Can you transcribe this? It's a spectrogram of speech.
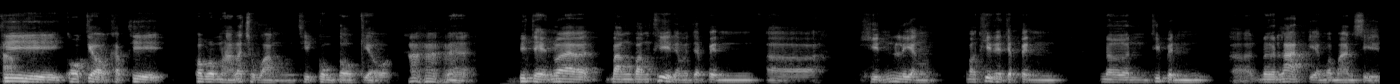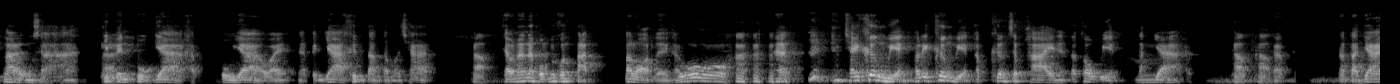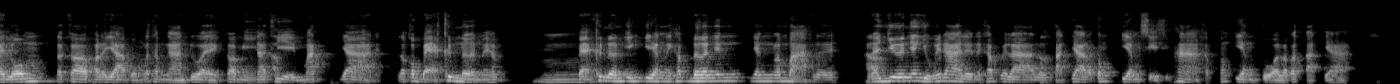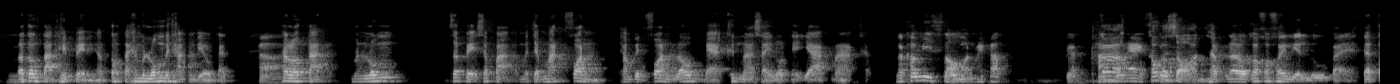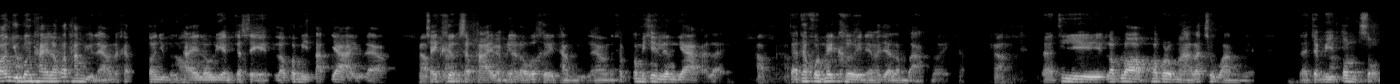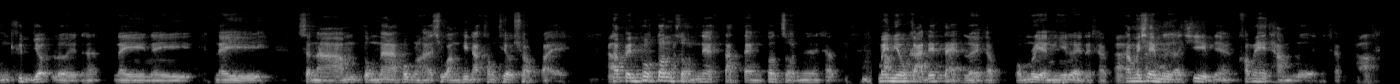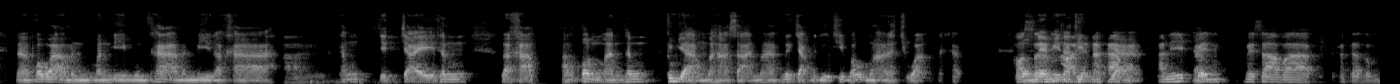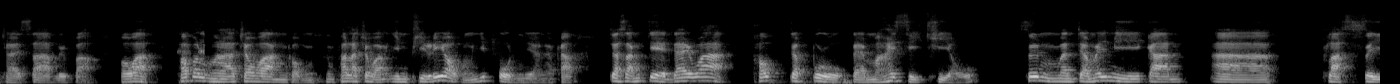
ที่โตเกียวครับที่พระบรมมหาราชวังที่กรุงโตเกียวฮ่าฮ่าฮ่านะฮะที่จะเห็นว่าบางบางที่เนี่ยมันจะเป็นเอ่อหินเรียง บางที่เนี่ยจะเป็นเนินที่เป็นเอ่อเนินลาดเอียงประมาณ4ี่องศาที่เป็นปลูกหญ้าครับ ปลูกหญ้าเอาไว้นะเป็นหญ้าขึ้นตามธรรมชาติครับแถวนั้นนะผมเป็นคนตัด ตลอดเลยครับโอ้นะฮะใช้เครื่องเหวี่ยงเขาเรียกเครื่องเหวี่ยงครับเครื่องสะพายเนี่ยแล้วก็เหวี่ยงตัดหญ้าครับครับครับครับตัดหญ้าให้ล้ม แล้วก็ภรรยาผมก็ทำงานด้วย ก็มีหน้าที่มัดหญ้าเนี่ยแล้วก็แบกขึ้นเนินไหมครับอืมแบกขึ้นเนินเอียงๆเลยครับ เดินยังยังลำบากเลยครับและยืนยังอยู่ไม่ได้เลยนะครับ เวลาเราตัดหญ้าเราต้องเอียง 45 ครับต้องเอียงตัวแล้วก็ตัดหญ้าเราต้องตัดให้เป็นครับ ต้องตัดให้มันล้มไปทางเดียวกันครับถ้าเราตัดมันล้ม สเปะสปะมันจะมัดฟ่อนทำเป็นฟ่อนแล้วแบกขึ้นมาใส่รถเนี่ยยากมากครับ แล้วเขามีสอนไหมครับอย่างครั้ก็งแรกเขาก็สอนครับแล้วเราก็ค่อยๆเรียนรู้ไป แต่ตอนอยู่เมืองไทยเราก็ทำอยู่แล้วนะครับ ตอนอยู่เมืองไทยเราเรียนเกษตร เราก็มีตัดหญ้าอยู่แล้วบใช้เครื่องสะพายแบบเนี้ยเราก็เคยทำอยู่แล้วนะครับ ก็ไม่ใช่เรื่องยากอะไรครับครับแต่ถ้าคนไม่เคยเนี่ยเขาจะลำบากหน่อยครับครับนะที่รอบๆพระบรมมหาราชวังเนี่ยนะจะมีต้นสนขึ้นเยอะเลยนะฮะในในในสนามตรงหน้าพระบรมมหาราชวังที่นักท่องเที่ยวชอบไป ถ้าเป็นพวกต้นสนเนี่ยตัดแต่งต้นสนเนี่ยนะครับ ไม่มีโอกาสได้แตะเลยครับ ผมเรียนอย่างนี้เลยนะครับ ถ้าไม่ใช่มืออาชีพเนี่ยเขาไม่ให้ทำเลยนะครับครับนะเพราะว่ามันมันมีมูลค่ามันมีราคาใช่ทั้งจิตใจทั้งราคาของต้นมันทั้งทุกอย่างมหาศาลมาก เนื่องจากมันอยู่ที่พระบรมมหาราชวังนะครับขอผมเสริเนี่ยมมีหหน่น้าอยที่นะตัดครัหบญ้าอันนี้เป็นไม่ทราบว่าอาจารย์สมชายทราบหรือเปล่า เพราะว่าพระบรมราชวังของพระราชวังอิมพีเรียลของญี่ปุ่นเนี่ยนะครับ จะสังเกตได้ว่า เขาจะปลูกแต่ไม้สีเขียว ซึ่งมันจะไม่มีการผลัดสี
